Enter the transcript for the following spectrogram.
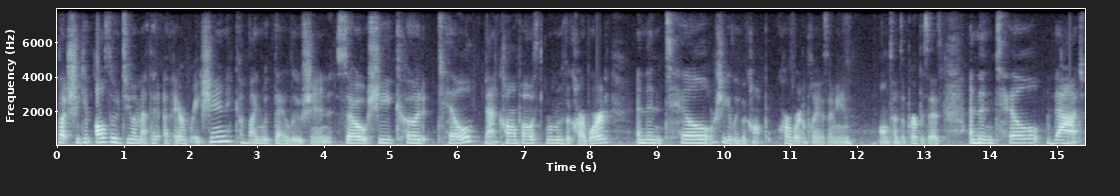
but she can also do a method of aeration combined with dilution. So she could till that compost, remove the cardboard, and then till, or she could leave the comp- cardboard in place. I mean, all intents and purposes, and then till that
